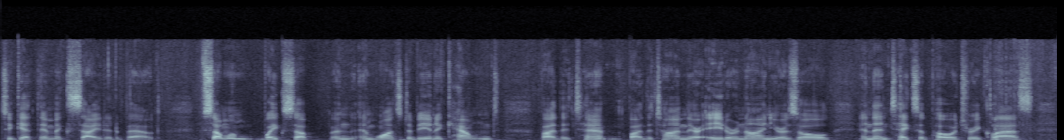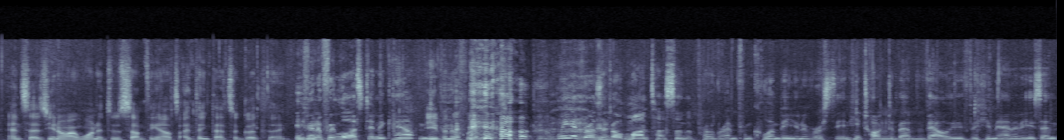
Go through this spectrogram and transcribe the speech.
to get them excited about. If someone wakes up and, and wants to be an accountant by the, by the time they're eight or nine years old and then takes a poetry class and says, you know, I want to do something else, I think that's a good thing, Even if we lost an accountant. even if we lost an accountant. We had Roosevelt Montas on the program from Columbia University, and he talked about mm-hmm. the value of the humanities. And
